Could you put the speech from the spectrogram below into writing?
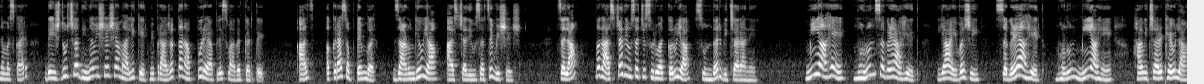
नमस्कार. देशदूतच्या दिनविशेष या मालिकेत मी प्राजक्ता नागपुरे आपले स्वागत करते. आज अकरा सप्टेंबर. जाणून घेऊया आजच्या दिवसाचे विशेष. चला मग आजच्या दिवसाची सुरुवात करूया सुंदर विचाराने. मी आहे म्हणून सगळे आहेत याऐवजी सगळे आहेत म्हणून मी आहे हा विचार ठेवला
